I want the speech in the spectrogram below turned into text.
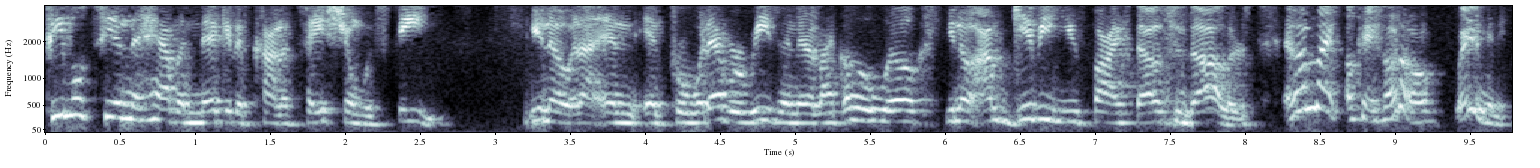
people tend to have a negative connotation with fees you know, and, I, and, and for whatever reason, they're like, oh, well, you know, I'm giving you $5,000. And I'm like, okay, hold on, wait a minute.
